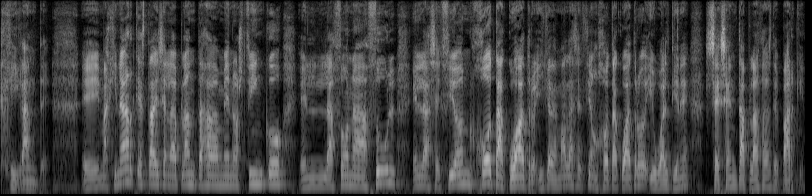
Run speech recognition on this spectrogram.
gigante. Eh, imaginar que estáis en la planta menos 5, en la zona azul, en la sección J4 y que además la sección J4 igual tiene 60 plazas de parking.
